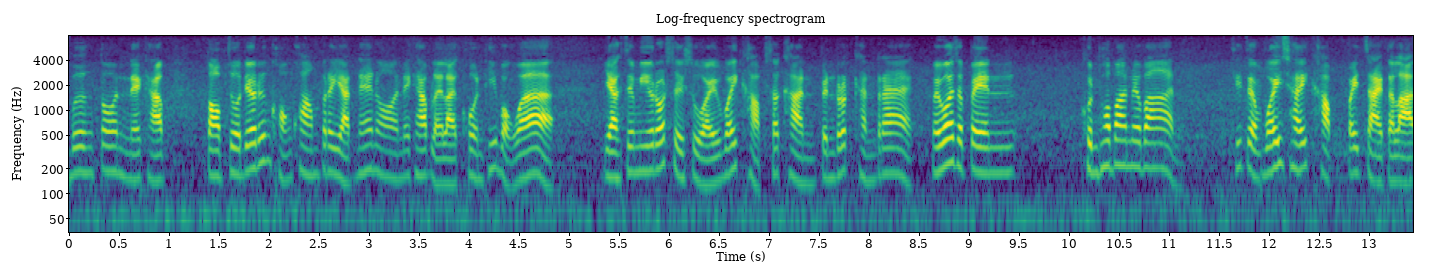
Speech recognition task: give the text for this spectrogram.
เบื้องต้นนะครับ ตอบโจทย์ในเรื่องของความประหยัดแน่นอนนะครับ หลายๆ คนที่บอกว่าอยากจะมีรถสวยๆ ไว้ขับสักคัน เป็นรถคันแรก ไม่ว่าจะเป็นคุณพ่อบ้านแม่บ้าน ที่จะไว้ใช้ขับไปจ่ายตลาด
